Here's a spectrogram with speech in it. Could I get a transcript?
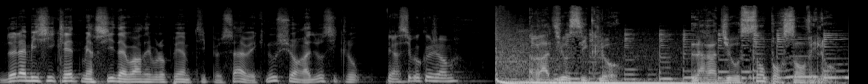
de la bicyclette. Merci d'avoir développé un petit peu ça avec nous sur Radio Cyclo. Merci beaucoup, Jérôme. Radio Cyclo, la radio 100% vélo.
